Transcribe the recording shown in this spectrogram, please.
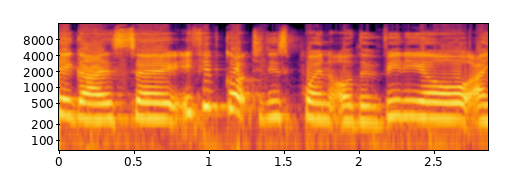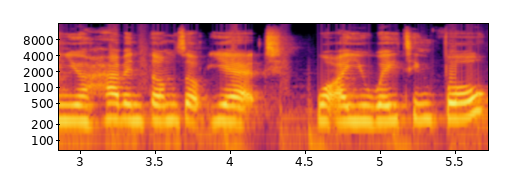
okay guys so if you've got to this point of the video and you haven't thumbs up yet what are you waiting for?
